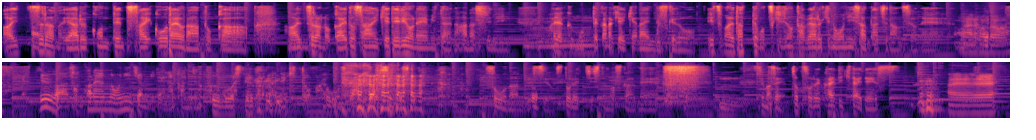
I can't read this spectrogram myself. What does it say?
あいつらのやるコンテンツ最高だよなとか、あいつらのガイドさんいけてるよねみたいな話に早く持ってかなきゃいけないんですけど、いつまでたっても築地の食べ歩きのお兄さんたちなんですよね。なるほ。ど。龍が魚屋のお兄ちゃんみたいな感じの風貌をしてるからねきっと そうなんですよ。ストレッチしてますからね。うん、すいません。ちょっとそれ変えていきたいです。えー、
